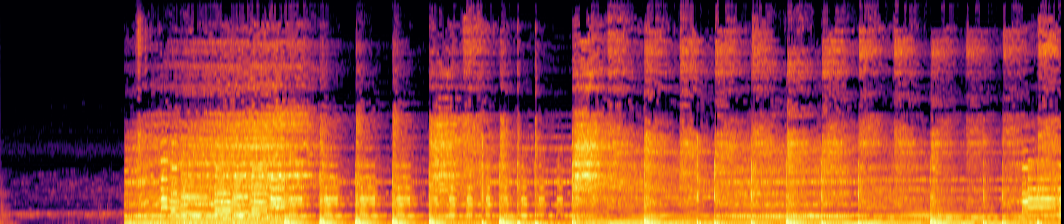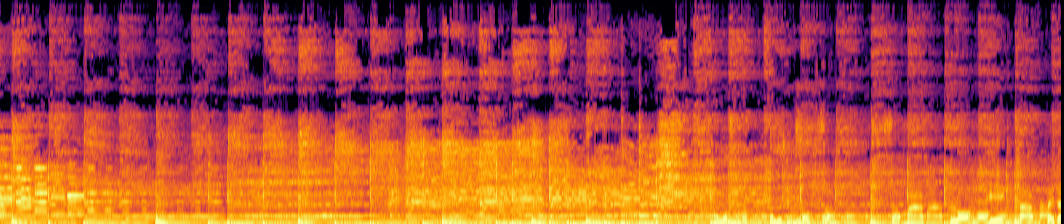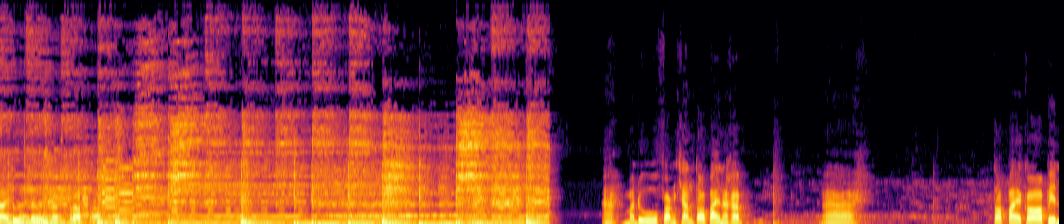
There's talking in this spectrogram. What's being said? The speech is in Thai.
ฮัลโหลฮัลโหลฮัลโหลหนึ่งสองสาม สามารถร้องเพลงตามไปได้ด้วยเลยนะครับอะมาดูฟังก์ชันต่อไปนะครับอ่าต่อไปก็เป็น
